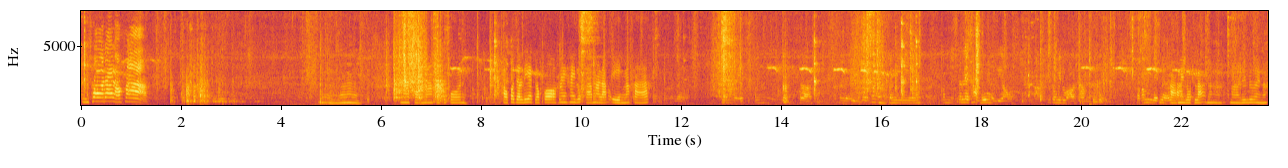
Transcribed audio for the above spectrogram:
คุณช่อได้แล้วค่ะอืมน่า ทานมากค่ะทุกคน เขาก็จะเรียกแล้วก็ให้ให้ลูกค้ามารับเองนะคะมันมีเส้นเล็กผักบุ้งอย่างเดียวค่ะที่ต้องไปดูเอาทำนะแล้วก็มีเล็กเนื้อลูกค้าไม่ลดละนะคะ มาเรื่อยๆนะ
